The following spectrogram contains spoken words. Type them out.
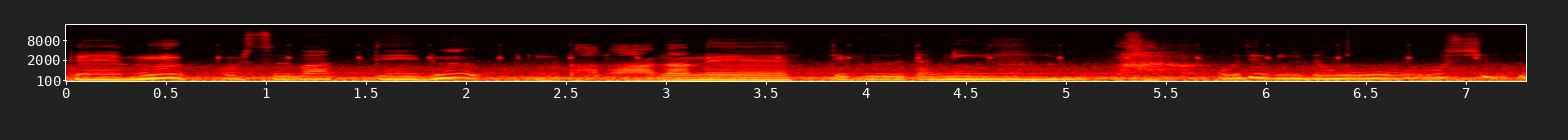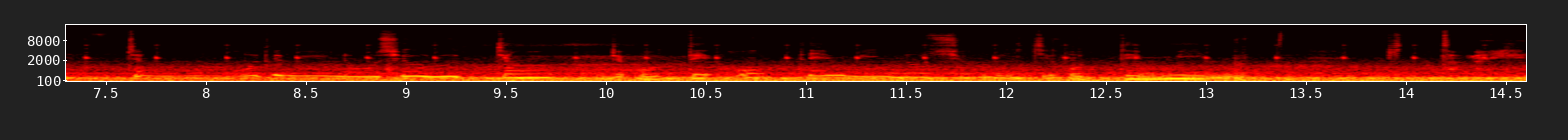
転俺座ってるババアだねデブだねおでびのしゅうちゃんおでびのしゅうちゃんでおでおでみのしゅういちおでみ汚いヘ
